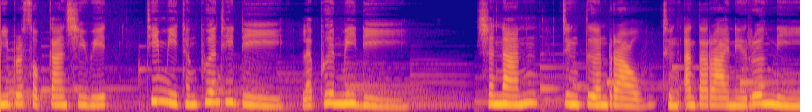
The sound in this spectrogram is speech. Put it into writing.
มีประสบการณ์ชีวิต ที่มีทั้งเพื่อนที่ดีและเพื่อนไม่ดี ฉะนั้นจึงเตือนเราถึงอันตรายในเรื่องนี้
